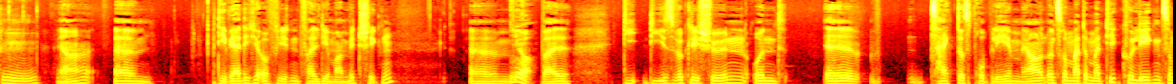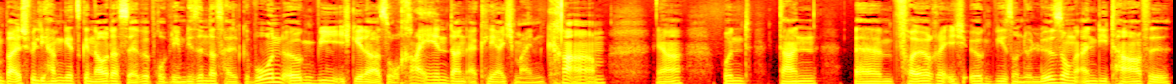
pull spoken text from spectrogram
Mhm. Ja, ähm, die werde ich auf jeden Fall dir mal mitschicken. Ähm, ja. Weil die, die ist wirklich schön und äh, zeigt das Problem, ja. Und unsere Mathematikkollegen zum Beispiel, die haben jetzt genau dasselbe Problem. Die sind das halt gewohnt irgendwie. Ich gehe da so rein, dann erkläre ich meinen Kram, ja. Und dann ähm, feuere ich irgendwie so eine Lösung an die Tafel.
